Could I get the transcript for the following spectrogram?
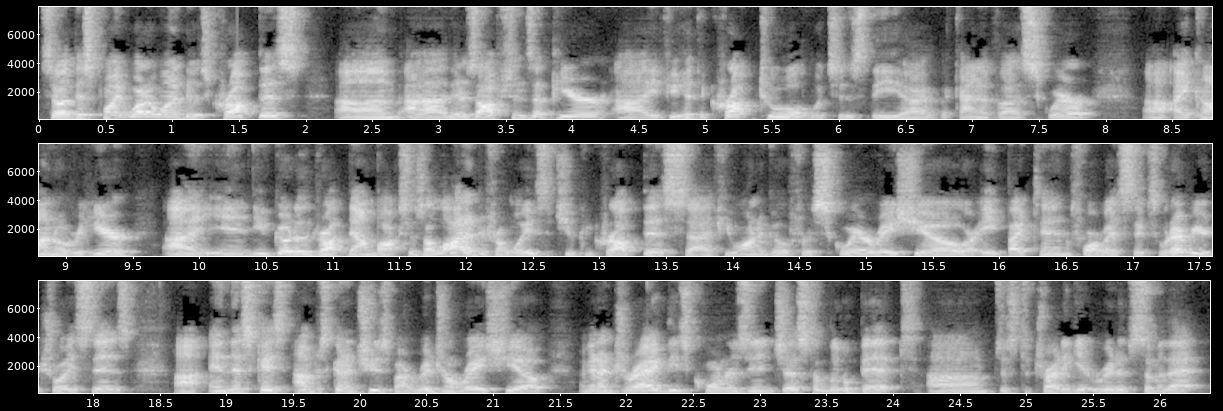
So at this point, what I want to do is crop this. Um, uh, there's options up here. Uh, if you hit the crop tool, which is the, uh, the kind of uh, square uh, icon over here uh, and you go to the drop down box. There's a lot of different ways that you can crop this uh, if you want to go for a square ratio or 8 by 10, 4 by 6, whatever your choice is. Uh, in this case, I'm just going to choose my original ratio. I'm going to drag these corners in just a little bit um, just to try to get rid of some of that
